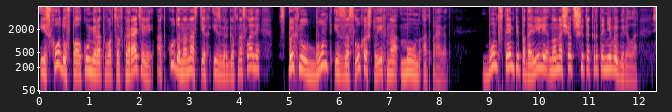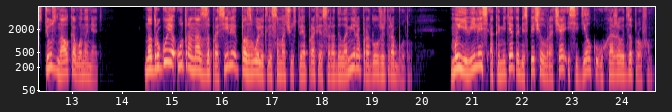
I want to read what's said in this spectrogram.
И сходу в полку миротворцев-карателей, откуда на нас тех извергов наслали, вспыхнул бунт из-за слуха, что их на Мун отправят. Бунт в темпе подавили, но насчет сшито-крыто не выгорело. Стю знал, кого нанять. На другое утро нас запросили, позволит ли самочувствие профессора Деламира продолжить работу. Мы явились, а комитет обеспечил врача и сиделку ухаживать за профом.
